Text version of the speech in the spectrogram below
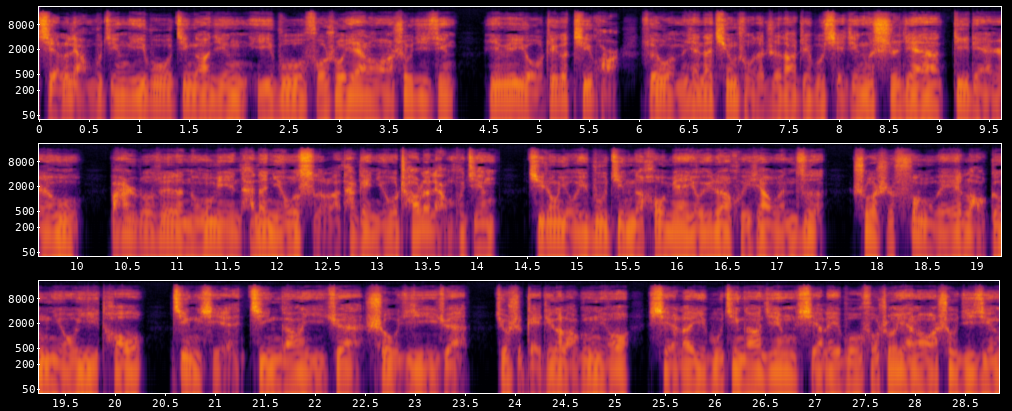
写了两部经，一部《金刚经》，一部《佛说阎罗王寿记经》。因为有这个题款，所以我们现在清楚的知道这部写经的时间啊、地点、人物。八十多岁的农民，他的牛死了，他给牛抄了两部经，其中有一部经的后面有一段回向文字，说是奉为老耕牛一头。净写《金刚》一卷，《受记》一卷，就是给这个老耕牛写了一部《金刚经》，写了一部《佛说阎罗王受记经》，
